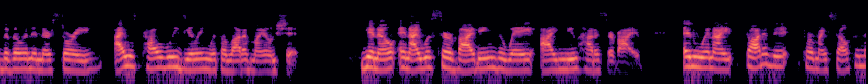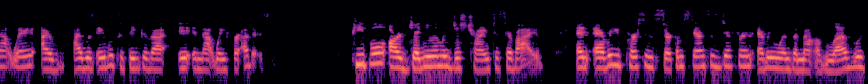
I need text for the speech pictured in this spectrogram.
the villain in their story, I was probably dealing with a lot of my own shit, you know, and I was surviving the way I knew how to survive. And when I thought of it for myself in that way, I I was able to think about it in that way for others. People are genuinely just trying to survive. And every person's circumstance is different. Everyone's amount of love was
